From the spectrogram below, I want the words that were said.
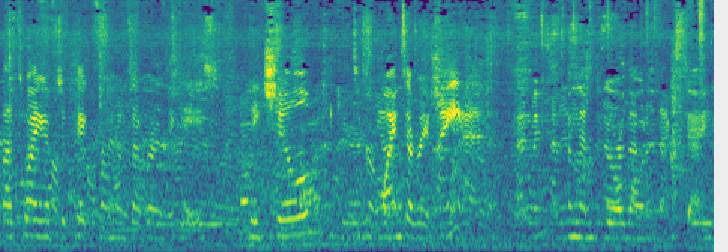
That's why you have to pick from whatever in the case. They chill different wines every night and then pour them the next day.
